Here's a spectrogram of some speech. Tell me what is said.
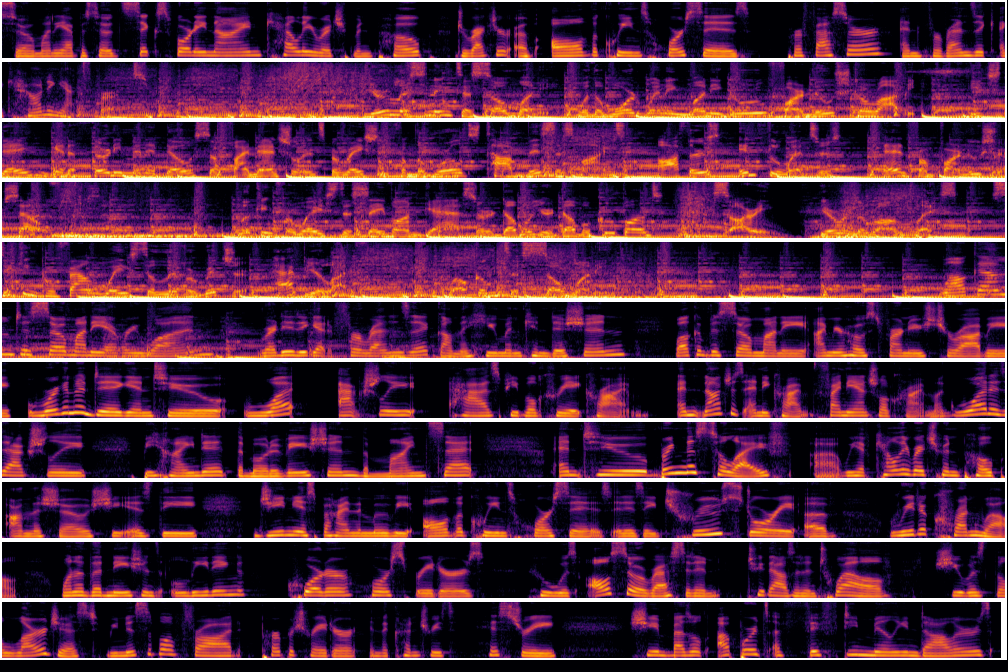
So Money episode 649, Kelly Richmond Pope, director of All the Queen's Horses, professor and forensic accounting expert. You're listening to So Money with award winning money guru Farnoosh Torabi. Each day, get a 30 minute dose of financial inspiration from the world's top business minds, authors, influencers, and from Farnoosh herself. Looking for ways to save on gas or double your double coupons? Sorry, you're in the wrong place. Seeking profound ways to live a richer, happier life. Welcome to So Money. Welcome to So Money, everyone. Ready to get forensic on the human condition? Welcome to So Money. I'm your host, Farnoosh Torabi. We're going to dig into what actually has people create crime and not just any crime, financial crime. Like what is actually behind it, the motivation, the mindset. And to bring this to life, uh, we have Kelly Richmond Pope on the show. She is the genius behind the movie All the Queen's Horses. It is a true story of Rita Crundwell, one of the nation's leading quarter horse breeders who was also arrested in 2012. She was the largest municipal fraud perpetrator in the country's history. She embezzled upwards of $50 million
